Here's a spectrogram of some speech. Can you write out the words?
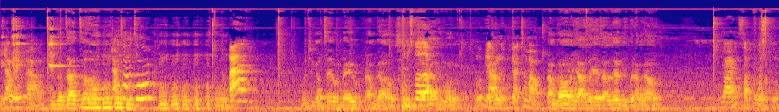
Y'all let me know. you gonna talk to him? I'll talk to him. Bye. What you gonna tell him, babe? I'm gone. Some stuff. you want. Look, y'all. Look, we got two more. I'm gone on y'all's ass. I love you, but I'm gone. Y'all, it's something really good.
